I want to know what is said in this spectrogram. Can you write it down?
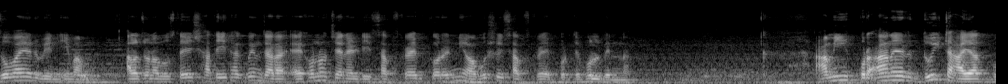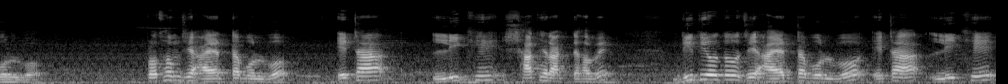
জুবাইর বিন ইমাম। আলোচনা বুঝতে সাথেই থাকবেন, যারা এখনও চ্যানেলটি সাবস্ক্রাইব করেননি, অবশ্যই সাবস্ক্রাইব করতে ভুলবেন না। আমি কোরআনের দুইটা আয়াত বলব। প্রথম যে আয়াতটা বলব, এটা লিখে সাথে রাখতে হবে। দ্বিতীয়ত যে আয়াতটা বলব, এটা লিখে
